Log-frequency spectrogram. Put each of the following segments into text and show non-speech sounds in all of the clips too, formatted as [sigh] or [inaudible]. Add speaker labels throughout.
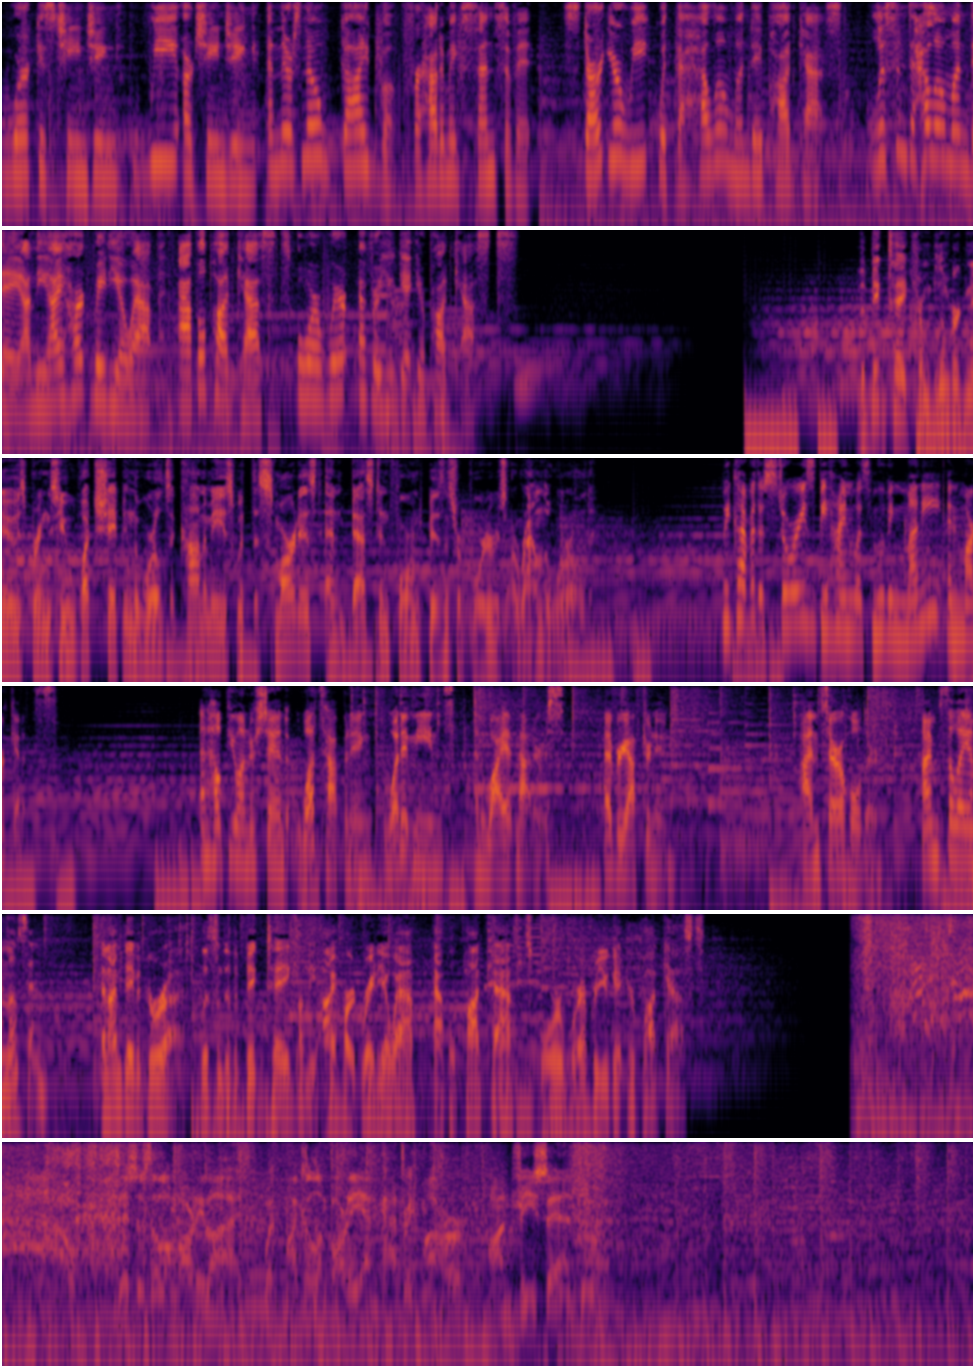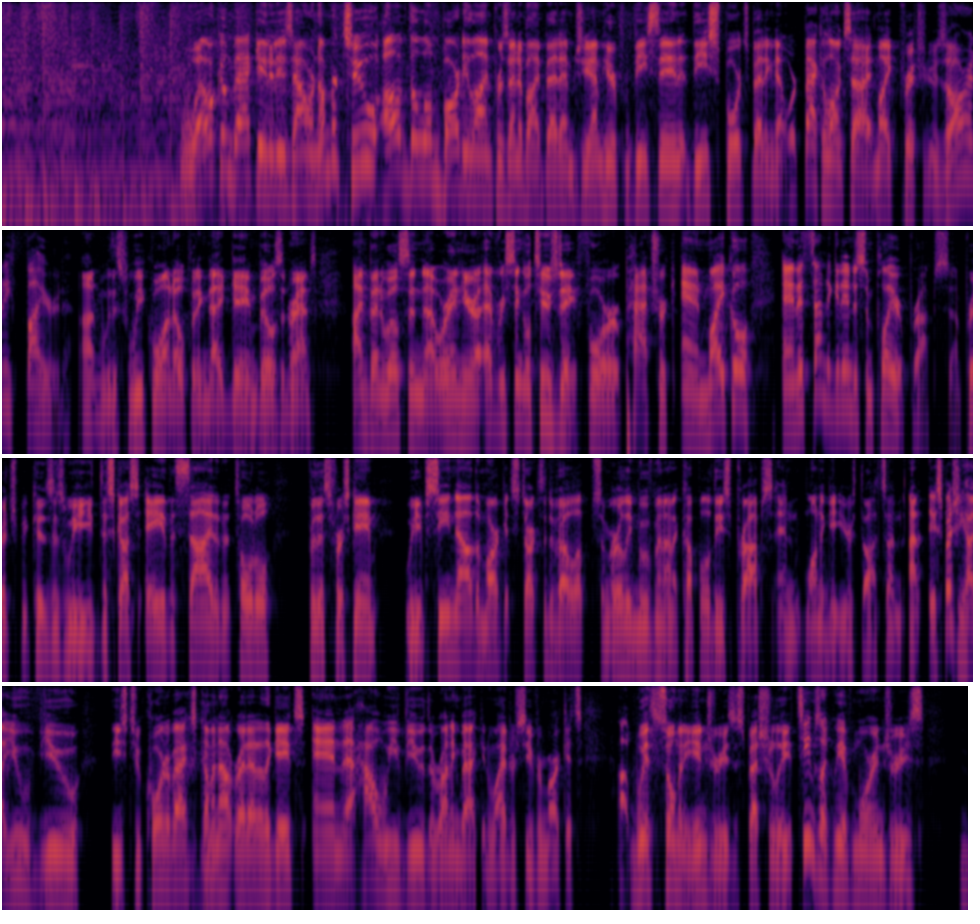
Speaker 1: Work is changing, we are changing, and there's no guidebook for how to make sense of it. Start your week with the Hello Monday podcast. Listen to Hello Monday on the iHeartRadio app, Apple Podcasts, or wherever you get your podcasts.
Speaker 2: The Big Take from Bloomberg News brings you what's shaping the world's economies with the smartest and best informed business reporters around the world.
Speaker 3: We cover the stories behind what's moving money and markets
Speaker 4: and help you understand what's happening, what it means, and why it matters every afternoon. I'm Sarah Holder.
Speaker 3: I'm Saleha Mohsin.
Speaker 2: And I'm David Gura. Listen to the big take on the iHeartRadio app, Apple Podcasts, or wherever you get your podcasts.
Speaker 5: This is the Lombardi Line with Michael Lombardi and Patrick Meagher on VSIN.
Speaker 6: Welcome back in. It is our number two of the Lombardi line presented by BetMGM here from VSIN, the sports betting network. Back alongside Mike Pritchard, who's already fired on this week one opening night game, Bills and Rams. I'm Ben Wilson. Uh, we're in here every single Tuesday for Patrick and Michael. And it's time to get into some player props, uh, Pritch, because as we discuss A, the side and the total for this first game, we've seen now the market start to develop some early movement on a couple of these props and want to get your thoughts on, on especially how you view these two quarterbacks mm-hmm. coming out right out of the gates and how we view the running back and wide receiver markets uh, with so many injuries, especially. It seems like we have more injuries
